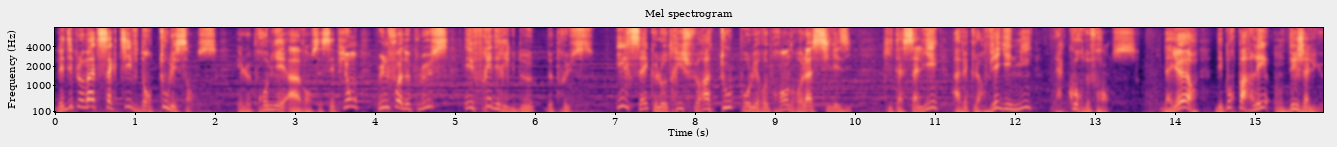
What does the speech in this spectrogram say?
Les diplomates s'activent dans tous les sens, et le premier à avancer ses pions, une fois de plus, est Frédéric II de Prusse. Il sait que l'Autriche fera tout pour lui reprendre la Silésie, quitte à s'allier avec leur vieil ennemi, la cour de France. D'ailleurs, des pourparlers ont déjà lieu.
